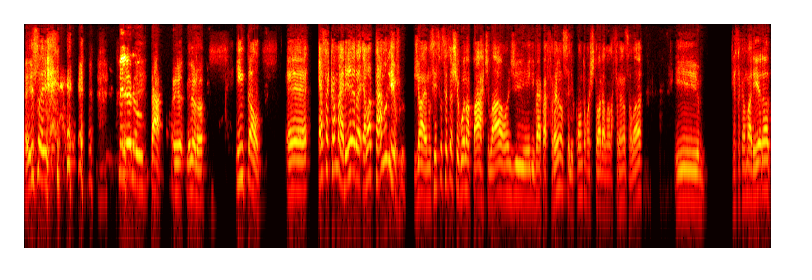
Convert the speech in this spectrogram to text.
É isso aí. Melhorou. Tá, é, melhorou. Então, é, essa camareira, ela tá no livro já. Eu não sei se você já chegou na parte lá onde ele vai para a França, ele conta uma história lá na França lá. E essa camareira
